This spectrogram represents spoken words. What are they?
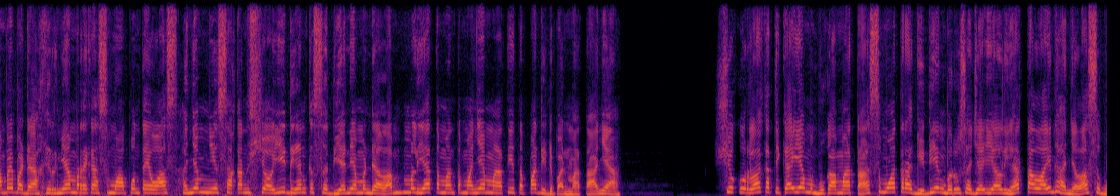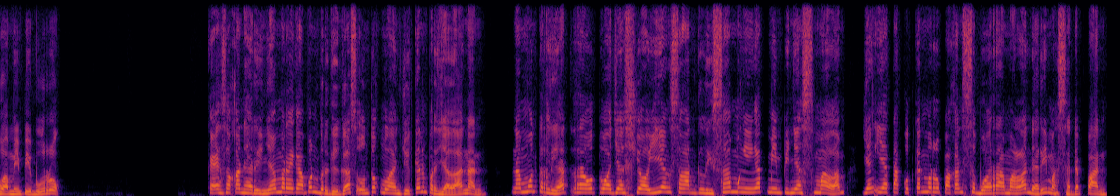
Sampai pada akhirnya mereka semua pun tewas, hanya menyisakan Xiaoyi dengan kesedihan yang mendalam melihat teman-temannya mati tepat di depan matanya. Syukurlah ketika ia membuka mata, semua tragedi yang baru saja ia lihat tak lain hanyalah sebuah mimpi buruk. Keesokan harinya mereka pun bergegas untuk melanjutkan perjalanan. Namun terlihat raut wajah Xiaoyi yang sangat gelisah mengingat mimpinya semalam yang ia takutkan merupakan sebuah ramalan dari masa depan.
